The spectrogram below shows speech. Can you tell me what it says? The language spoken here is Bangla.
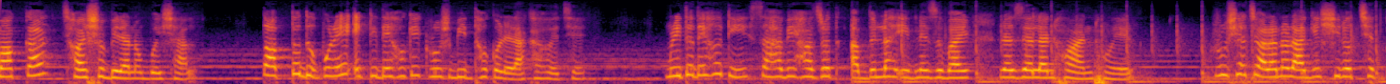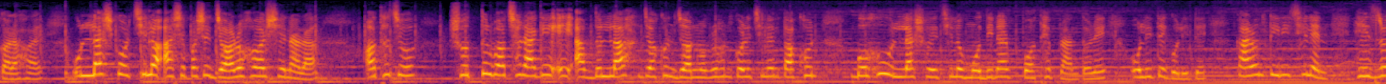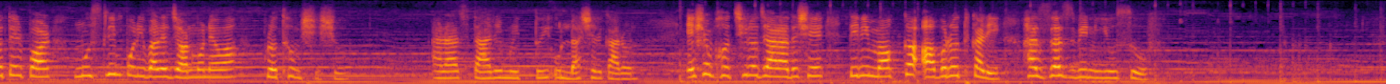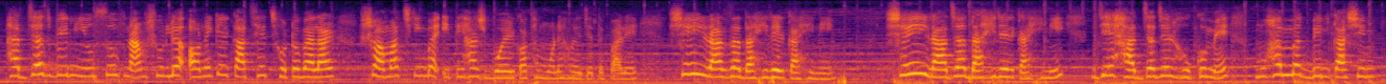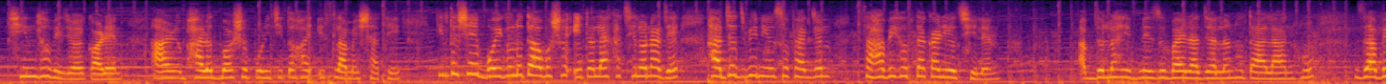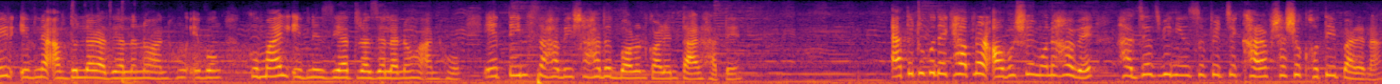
মক্কা ছয়শো বিরানব্বই সাল। তপ্ত দুপুরে একটি দেহকে ক্রুশবিদ্ধ করে রাখা হয়েছে। মৃতদেহটি সাহাবি হজরত আবদুল্লাহ ইবনে জুবাইর হোয়ান হোয়ের ক্রুশে চড়ানোর আগে শিরোচ্ছেদ করা হয়। উল্লাস করছিল আশেপাশে জড়ো হওয়া সেনারা। অথচ সত্তর বছর আগে এই আবদুল্লাহ যখন জন্মগ্রহণ করেছিলেন, তখন বহু উল্লাস হয়েছিল মদিনার পথে প্রান্তরে, অলিতে গলিতে। কারণ তিনি ছিলেন হিজরতের পর মুসলিম পরিবারে জন্ম নেওয়া প্রথম শিশু। আর আজ তারই মৃত্যুই উল্লাসের কারণ। এসব হচ্ছিল যার আদেশে তিনি মক্কা অবরোধকারী হাজ্জাজ বিন ইউসুফ। হাজ্জাজ বিন ইউসুফ নাম শুনলে অনেকের কাছে ছোটবেলার সমাজ কিংবা ইতিহাস বইয়ের কথা মনে হয়ে যেতে পারে। সেই রাজা দাহিরের কাহিনী। সেই রাজা দাহিরের কাহিনী যে হাজ্জাজের হুকুমে মুহাম্মদ বিন কাসিম সিন্ধু বিজয় করেন আর ভারতবর্ষ পরিচিত হয় ইসলামের সাথে। কিন্তু সেই বইগুলোতে অবশ্য এটা লেখা ছিল না যে হাজ্জাজ বিন ইউসুফ একজন সাহাবি হত্যাকারীও ছিলেন। আবদুল্লাহ ইবনে জুবাই রাজিয়াল্লাহ তালা আনহু জাবির ইবনে আবদুল্লাহ রাজিয়াল্লাহ আনহু এবং কুমাইল ইবনে জিয়াদ রাজিয়াল্লাহ আনহু এ তিন সাহাবি শাহাদত বরণ করেন তার হাতে। এতটুকু দেখে আপনার অবশ্যই মনে হবে, হাজ্জাজ বিন ইউসুফের চেয়ে খারাপ শাসক হতেই পারে না।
